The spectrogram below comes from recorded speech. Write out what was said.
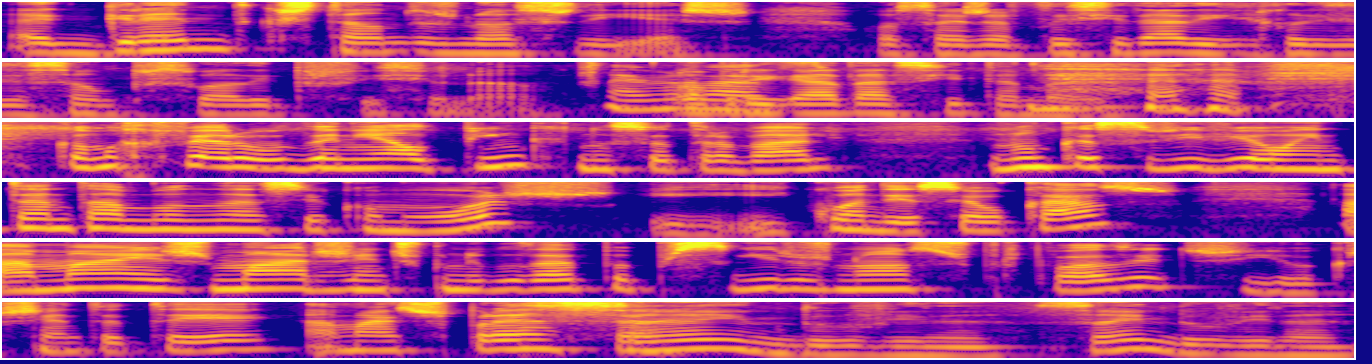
a grande questão dos nossos dias, ou seja, a felicidade e realização pessoal e profissional. É verdade. Obrigada a si também. como refere o Daniel Pink no seu trabalho, nunca se viveu em tanta abundância como hoje, e, e quando esse é o caso, há mais margem e disponibilidade para perseguir os nossos propósitos, e eu acrescento até, há mais esperança. Sem dúvida, sem dúvida.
